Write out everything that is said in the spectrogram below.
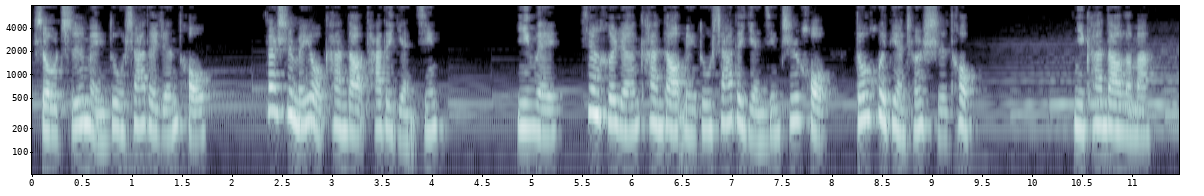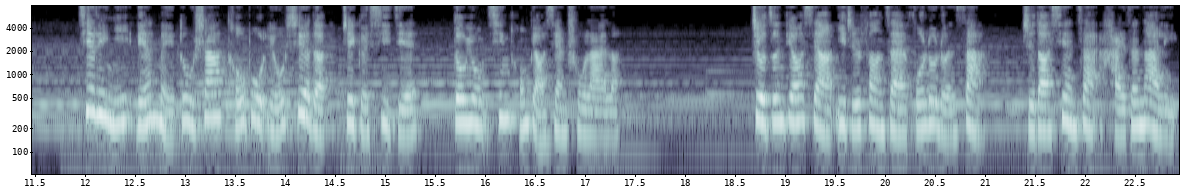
手持美杜莎的人头，但是没有看到他的眼睛，因为任何人看到美杜莎的眼睛之后。都会变成石头，你看到了吗？切利尼连美杜莎头部流血的这个细节都用青铜表现出来了。这尊雕像一直放在佛罗伦萨，直到现在还在那里。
